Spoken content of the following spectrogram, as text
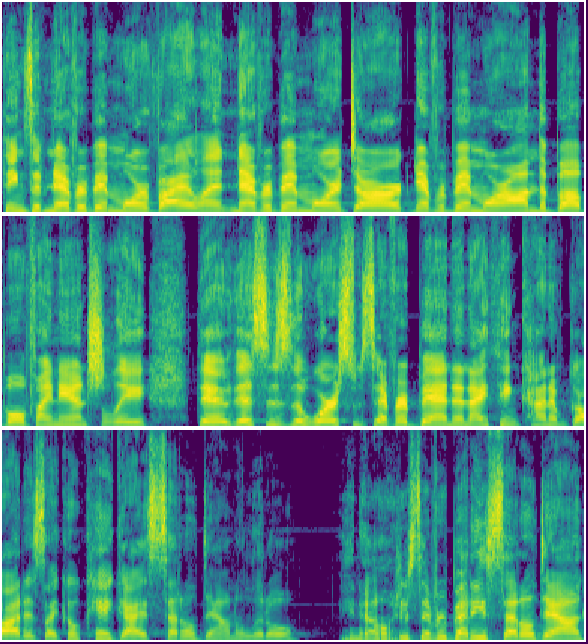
Things have never been more violent, never been more dark, never been more on the bubble financially. This is the worst it's ever been. And I think kind of God is like, okay, guys, settle down a little. You know, just everybody settle down.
